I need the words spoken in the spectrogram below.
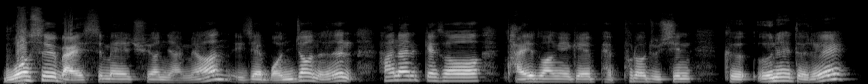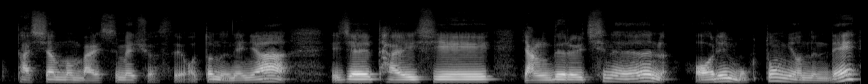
무엇을 말씀해 주셨냐면 이제 먼저는 하나님께서 다윗 왕에게 베풀어 주신 그 은혜들을 다시 한번 말씀해 주셨어요. 어떤 은혜냐? 이제 다윗이 양들을 치는 어린 목동이었는데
